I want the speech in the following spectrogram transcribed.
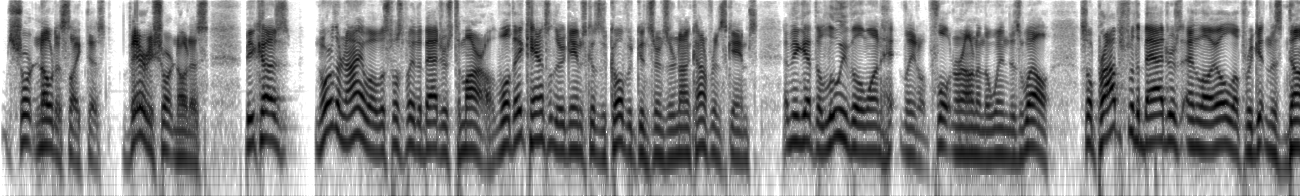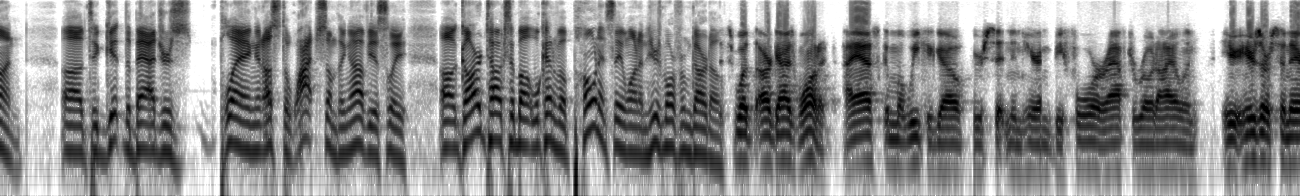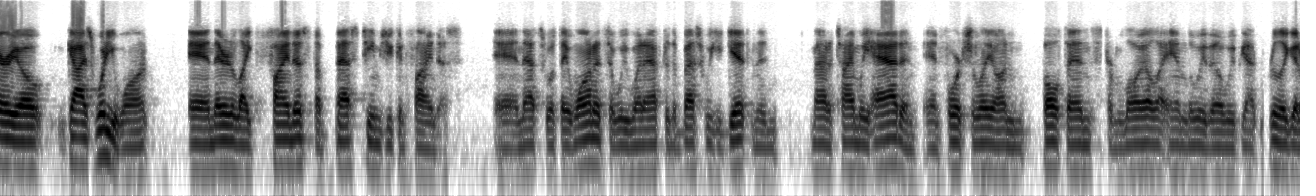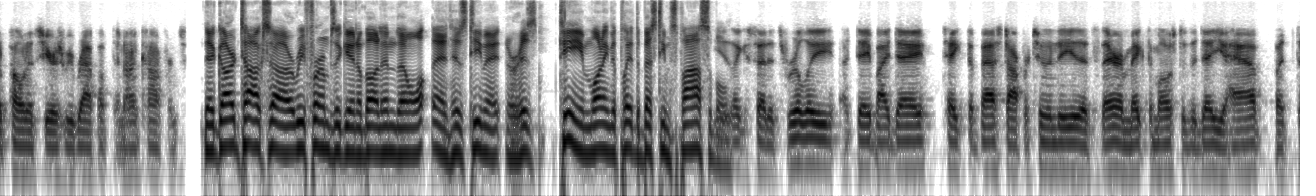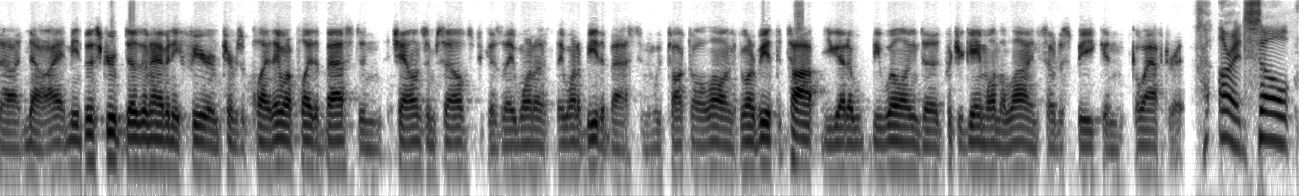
short notice like this, very short notice, because Northern Iowa was supposed to play the Badgers tomorrow. Well, they canceled their games because of COVID concerns, their non-conference games, and then you get the Louisville one, you know, floating around in the wind as well. So props for the Badgers and Loyola for getting this done uh, to get the Badgers playing and us to watch something, obviously. Uh, Gard talks about what kind of opponents they want, and here's more from Gardo. It's what our guys wanted. I asked them a week ago. We were sitting in here before or after Rhode Island. Here, here's our scenario. Guys, what do you want? And they're like, find us the best teams you can find us and that's what they wanted. So we went after the best we could get And the amount of time we had, and, and fortunately on both ends from Loyola and Louisville, we've got really good opponents here as we wrap up the non-conference. The Gard talks uh, reaffirms again about him and his teammate or his team wanting to play the best teams possible. Yeah, like I said, it's really a day by day. Take the best opportunity that's there and make the most of the day you have. But uh, no, I mean this group doesn't have any fear in terms of play. They want to play the best and challenge themselves because they want to they want to be the best. And we've talked all along. If you want to be at the top, you got to be willing to put your game on the line, so to speak, and go after it. All right, so.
